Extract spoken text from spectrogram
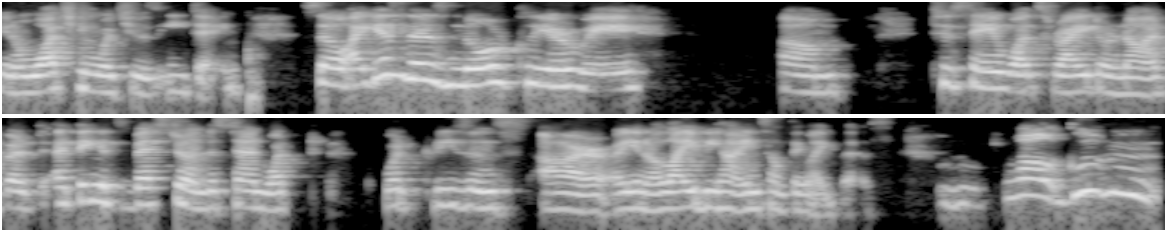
you know, watching what she was eating. So I guess there's no clear way um, to say what's right or not. But I think it's best to understand what what reasons are you know lie behind something like this mm-hmm. well gluten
